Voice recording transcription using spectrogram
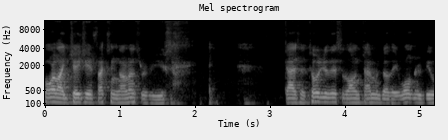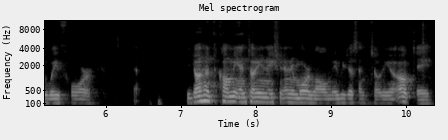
more like JJ flexing on us reviews. Guys, I told you this a long time ago. They won't reveal Wave 4. You don't have to call me Antonio Nation anymore, lol. Maybe just Antonio. Okay.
